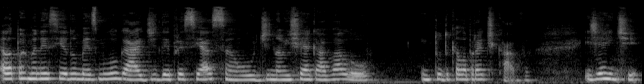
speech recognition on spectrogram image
ela permanecia no mesmo lugar de depreciação ou de não enxergar valor em tudo que ela praticava. E, gente,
